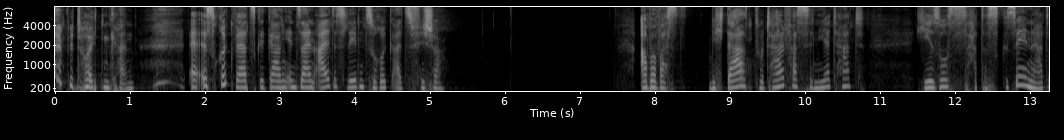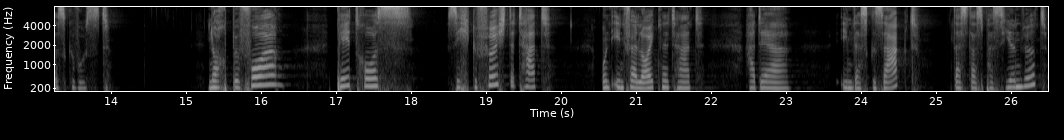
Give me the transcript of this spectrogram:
bedeuten kann. Er ist rückwärts gegangen in sein altes Leben zurück als Fischer. Aber was mich da total fasziniert hat, Jesus hat es gesehen, er hat es gewusst. Noch bevor Petrus sich gefürchtet hat und ihn verleugnet hat, hat er ihm das gesagt dass das passieren wird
